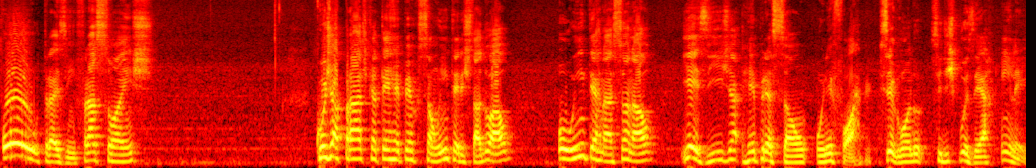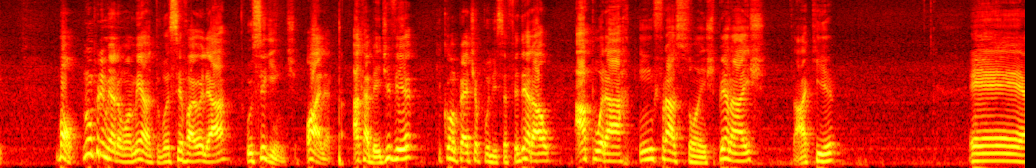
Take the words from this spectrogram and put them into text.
outras infrações cuja prática tem repercussão interestadual ou internacional e exija repressão uniforme, segundo se dispuser em lei. Bom, no primeiro momento você vai olhar o seguinte: olha, acabei de ver que compete à Polícia Federal apurar infrações penais, tá aqui, é,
